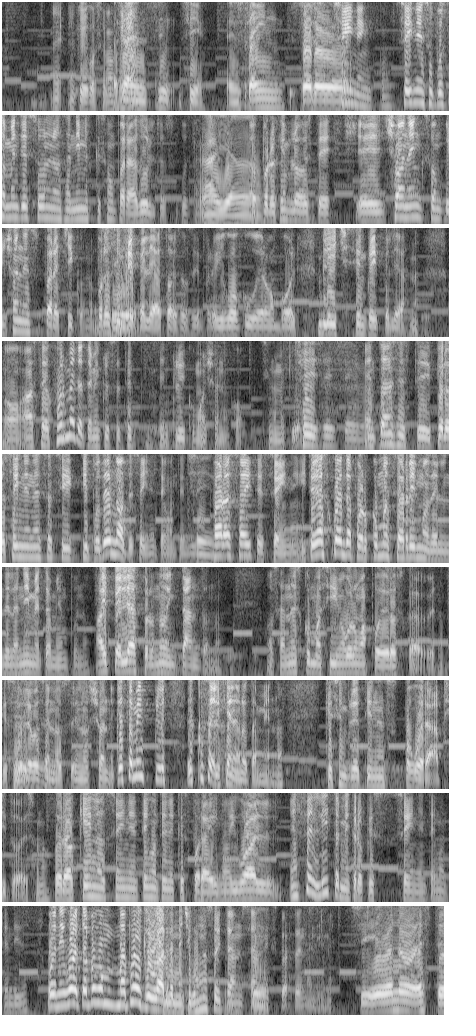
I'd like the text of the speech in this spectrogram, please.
Eh, ¿en ¿Qué cosa O sea, en, sí, sí, en Sein, pero... Seinen, Seinen supuestamente son los animes que son para adultos, supuestamente. Ah, ya. O, por ejemplo, este eh, Shonen son Shonen para chicos, ¿no? Por eso Sí. siempre hay peleas, todo eso, siempre hay Goku, Dragon Ball, Bleach, siempre hay peleas, ¿no? O hasta Fullmetal también incluso se, incluye como Shonen, si no me equivoco. Sí, sí, sí. Entonces, este, pero Seinen es así, tipo de no de Seinen, tengo entendido. Sí. Parasite es Seinen. Y te das cuenta por cómo es el ritmo del, del anime también, pues, ¿no? Hay peleas, pero no en tanto, ¿no? O sea, no es como así, me vuelvo más poderoso cada vez, ¿no? Que suele sí. en los, en los shonen. Que es también es cosa del género también, ¿no? Que siempre tienen sus power-ups y todo eso, ¿no? Pero aquí en los Seinen tengo entendido que es por ahí, ¿no? Igual, en Friendly también creo que es Seinen, tengo entendido. Bueno, igual tampoco me puedo equivocar de chicos, no soy tan, tan experto en anime. Sí, bueno, este,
